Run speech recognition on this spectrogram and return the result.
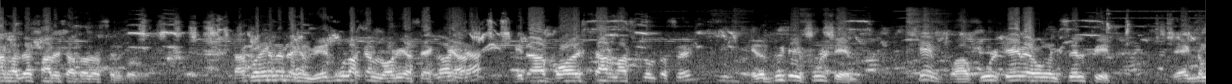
আট হাজার সাড়ে সাত হাজার সেল করব। তারপরে? এখানে দেখেন রেড মুল একটা। লরি আছে না? এটা বয়স চার মাস চলতেছে। এটা দুইটাই ফুল টেম সেম ফুল টেম এবং সেলফি একদম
